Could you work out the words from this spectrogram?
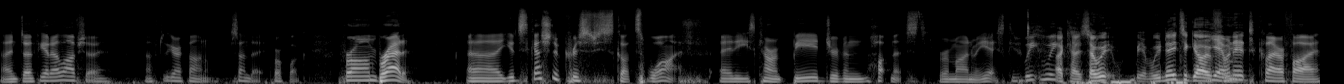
and don't forget our live show after the grand final Sunday, four o'clock. From Brad. Uh, your discussion of Chris Scott's wife and his current beard-driven hotness remind me. Yes, we, we Okay, so we yeah, we need to go. yeah, we need to clarify.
